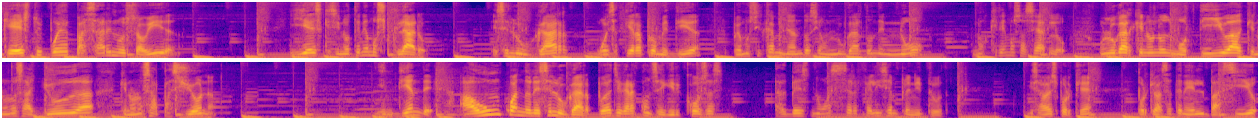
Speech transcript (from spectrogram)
que esto puede pasar en nuestra vida. Y es que si no tenemos claro ese lugar o esa tierra prometida, podemos ir caminando hacia un lugar donde no no queremos hacerlo. Un lugar que no nos motiva, que no nos ayuda, que no nos apasiona. Y entiende, aun cuando en ese lugar puedas llegar a conseguir cosas, tal vez no vas a ser feliz en plenitud. ¿Y sabes por qué? Porque vas a tener el vacío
